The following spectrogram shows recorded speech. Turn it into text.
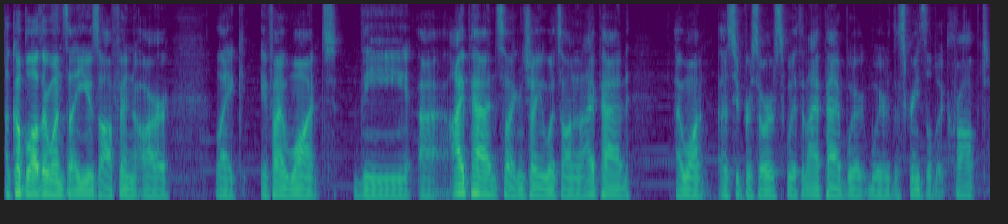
A couple other ones I use often are like if I want the uh, iPad, so I can show you what's on an iPad, I want a super source with an iPad where, where the screen's a little bit cropped.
